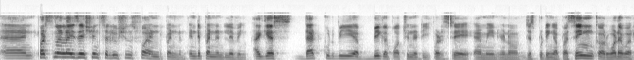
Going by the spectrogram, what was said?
and personalization solutions for independent independent living. I guess that could be a big opportunity per se. I mean, you know, just putting up a sink or whatever.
